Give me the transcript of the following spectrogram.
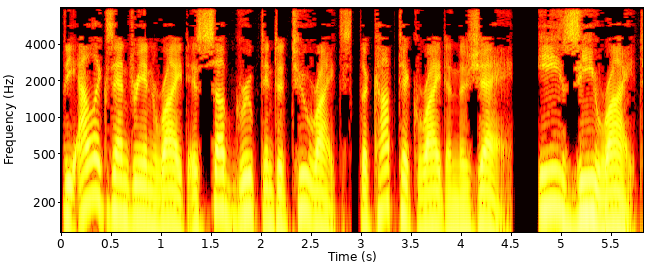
The Alexandrian Rite is subgrouped into two rites, the Coptic Rite and the Ge'ez Rite.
